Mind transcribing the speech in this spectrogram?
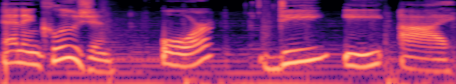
and inclusion, or DEI.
